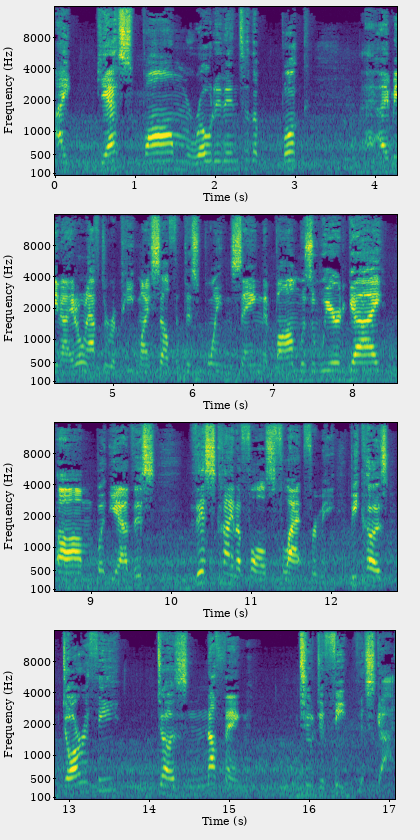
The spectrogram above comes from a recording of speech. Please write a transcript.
I guess Baum wrote it into the book. I mean, I don't have to repeat myself at this point in saying that Baum was a weird guy. Um, but yeah, this this kind of falls flat for me because Dorothy does nothing to defeat this guy.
